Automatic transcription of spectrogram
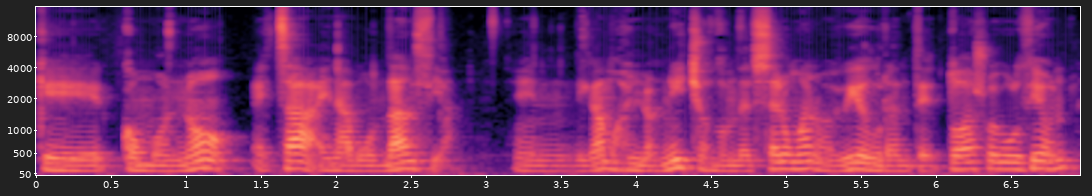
que como no está en abundancia, en, digamos, en los nichos donde el ser humano ha vivido durante toda su evolución,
